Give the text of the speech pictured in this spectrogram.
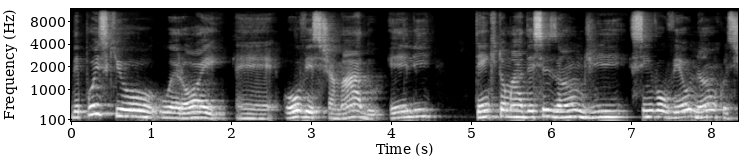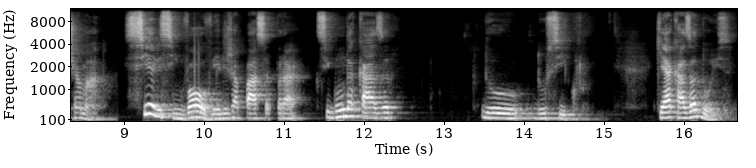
Depois que o, o herói é, ouve esse chamado, ele tem que tomar a decisão de se envolver ou não com esse chamado. Se ele se envolve, ele já passa para a segunda casa do, do ciclo, que é a casa 2.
